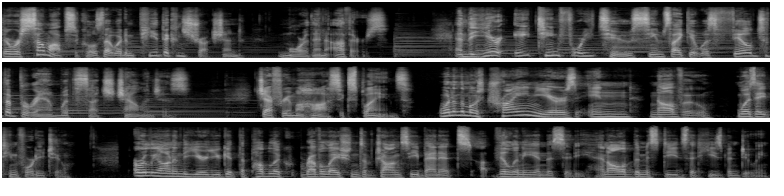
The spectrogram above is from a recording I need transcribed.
there were some obstacles that would impede the construction more than others. And the year 1842 seems like it was filled to the brim with such challenges. Jeffrey Mahas explains. One of the most trying years in Nauvoo was 1842. Early on in the year, you get the public revelations of John C. Bennett's uh, villainy in the city and all of the misdeeds that he's been doing.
